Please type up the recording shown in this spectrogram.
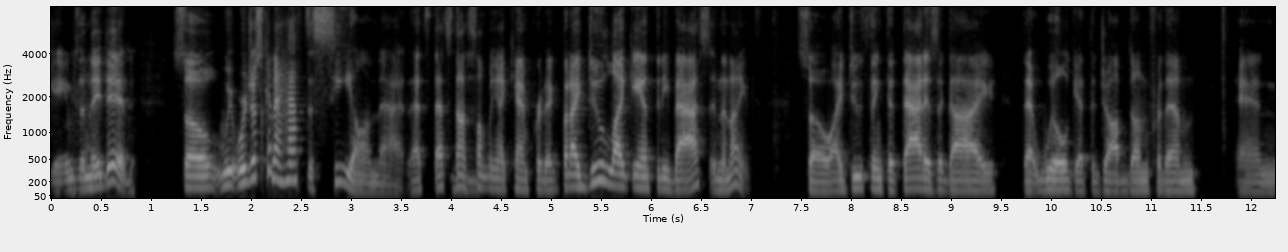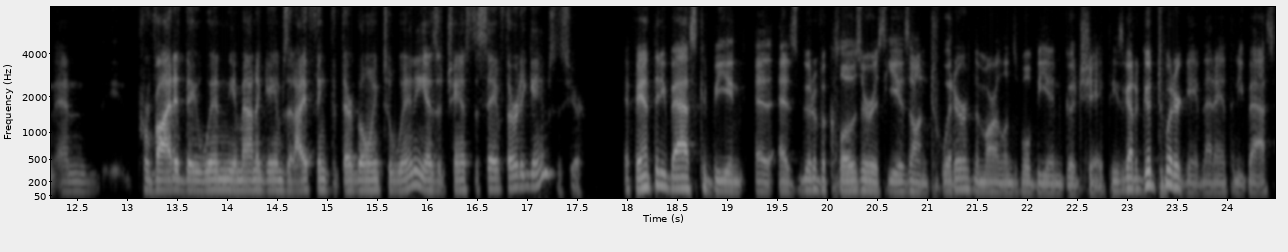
games, and they did. So we, are just going to have to see on that. That's that's not mm-hmm. something I can predict, but I do like Anthony Bass in the ninth. So I do think that that is a guy that will get the job done for them, and and provided they win the amount of games that I think that they're going to win, he has a chance to save 30 games this year if Anthony Bass could be in, as good of a closer as he is on Twitter, the Marlins will be in good shape. He's got a good Twitter game, that Anthony Bass.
